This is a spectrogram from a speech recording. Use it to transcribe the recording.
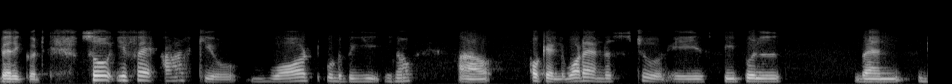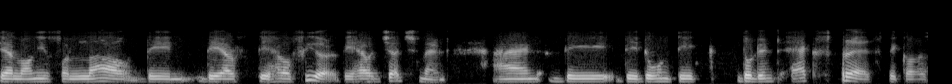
Very good. So, if I ask you, what would be, you know, uh, okay, what I understood is people when they are longing for love, they they are they have fear, they have judgment, and they they don't take didn't express because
